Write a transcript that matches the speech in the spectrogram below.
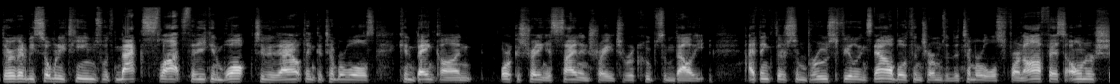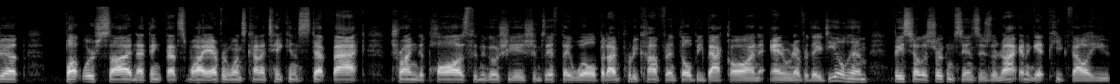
there are going to be so many teams with max slots that he can walk to that I don't think the Timberwolves can bank on orchestrating a sign and trade to recoup some value. I think there's some bruised feelings now, both in terms of the Timberwolves front office, ownership, Butler's side, and I think that's why everyone's kind of taking a step back, trying to pause the negotiations if they will. But I'm pretty confident they'll be back on, and whenever they deal him, based on the circumstances, they're not going to get peak value.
